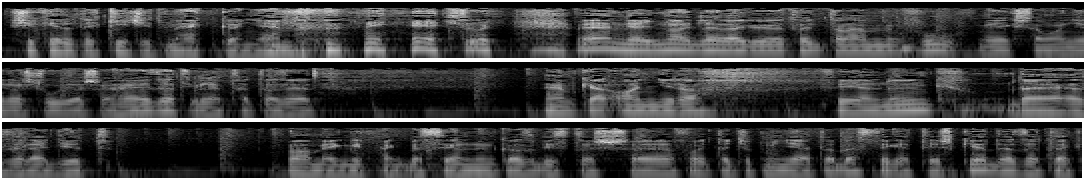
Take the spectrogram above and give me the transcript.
sikerült egy kicsit megkönnyebbülni, és úgy venni egy nagy levegőt, hogy talán fú, mégsem annyira súlyos a helyzet, illetve hát azért nem kell annyira félnünk, de ezzel együtt van még mit megbeszélnünk, az biztos folytatjuk mindjárt a beszélgetést, kérdezetek.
